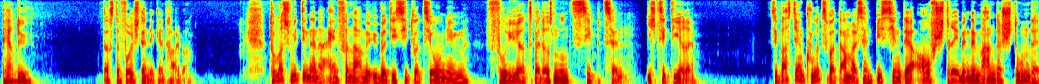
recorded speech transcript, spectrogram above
perdu. Das der Vollständigkeit halber. Thomas Schmidt in einer Einvernahme über die Situation im Frühjahr 2017. Ich zitiere. Sebastian Kurz war damals ein bisschen der aufstrebende Mann der Stunde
